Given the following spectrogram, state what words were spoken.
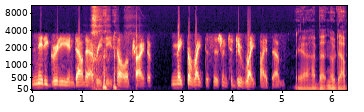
nitty gritty and down to every detail of trying to make the right decision to do right by them. Yeah, I bet, no doubt.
